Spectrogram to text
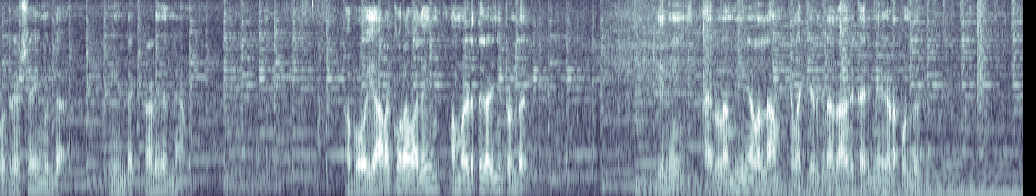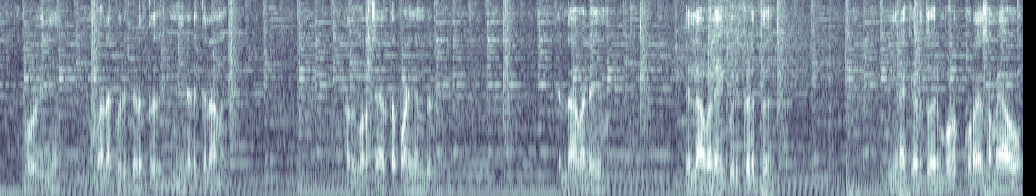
ഒരു രക്ഷയുമില്ല. മീനിന്റെ കളി തന്നെയാണ്. അപ്പോൾ ഏറെക്കുറെ വലയും നമ്മൾ എടുത്തു കഴിഞ്ഞിട്ടുണ്ട്. ഇനി അതിലുള്ള മീനുകളെല്ലാം ഇളക്കിയെടുക്കില്ല അതാ ഒരു കരിമീൻ കിടപ്പുണ്ട്. അപ്പോൾ ഇനി വല കുരുക്കെടുത്ത് മീനെടുക്കലാണ്. അത് കുറച്ച് നേരത്തെ പണിയുണ്ട്. എല്ലാ വലയും എല്ലാ വലയും കുരുക്കെടുത്ത് മീനൊക്കെ എടുത്ത് വരുമ്പോൾ കുറേ സമയമാവും.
